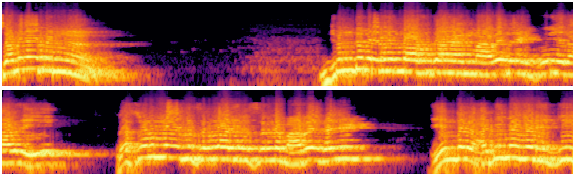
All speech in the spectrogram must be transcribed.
சமணபின் ஜுண்டு ரலியல்லாஹு அவர்கள் கூறியதாவது ரசூல்லாஹி ஸல்லல்லாஹு அலைஹி வஸல்லம் அவர்கள் எங்கள் அடிமைகளுக்கு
